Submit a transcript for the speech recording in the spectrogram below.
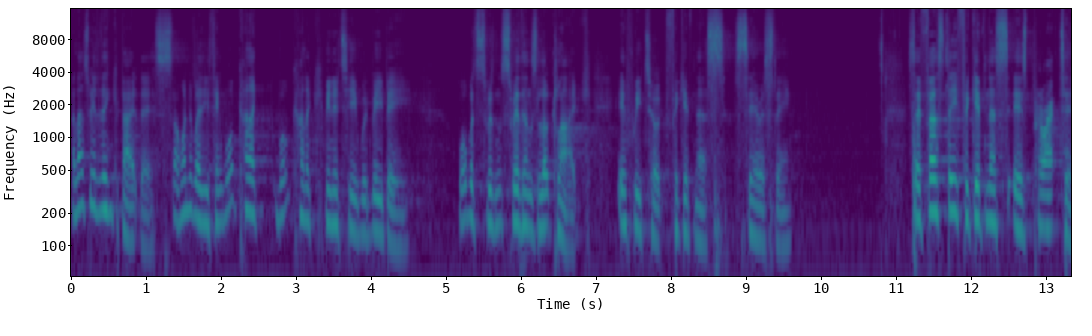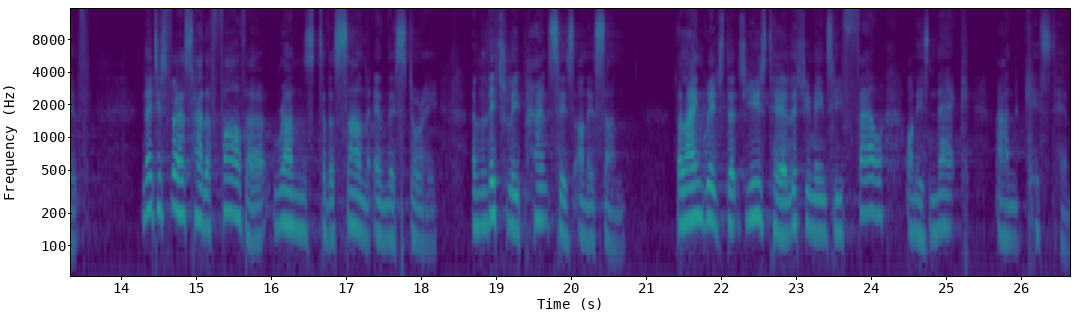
And as we think about this, I wonder whether you think, what kind of, what kind of community would we be? What would Swithin's look like if we took forgiveness seriously? So, firstly, forgiveness is proactive. Notice first how the father runs to the son in this story and literally pounces on his son. The language that's used here literally means he fell on his neck and kissed him.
